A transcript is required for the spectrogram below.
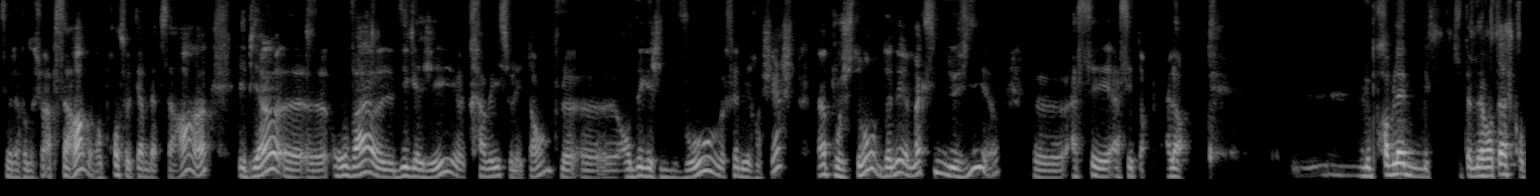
c'est la fondation Apsara, on reprend ce terme d'Apsara, eh bien, on va dégager, travailler sur les temples, en dégager de nouveaux, faire des recherches Hein, pour justement donner un maximum de vie hein, euh, à, ces, temples. Alors, le problème, qui est un avantage quand,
